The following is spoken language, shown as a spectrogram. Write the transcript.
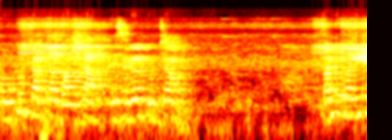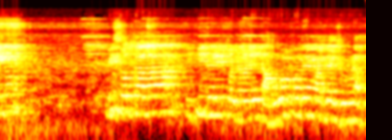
कौतुक करतात भाषणात हे सगळं तुमच्या पण भगिनीनं मी स्वतःला किती जरी पदं दहावं पद आहे माझ्या जीवनात.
